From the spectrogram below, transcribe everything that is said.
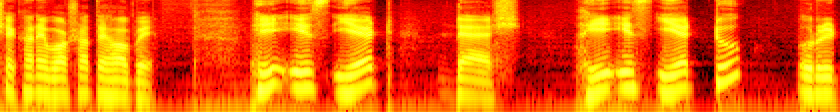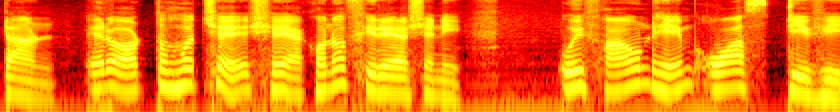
সেখানে বসাতে হবে। He is yet dash he is yet to return এর অর্থ হচ্ছে, সে এখনও ফিরে আসেনি। We found him was TV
